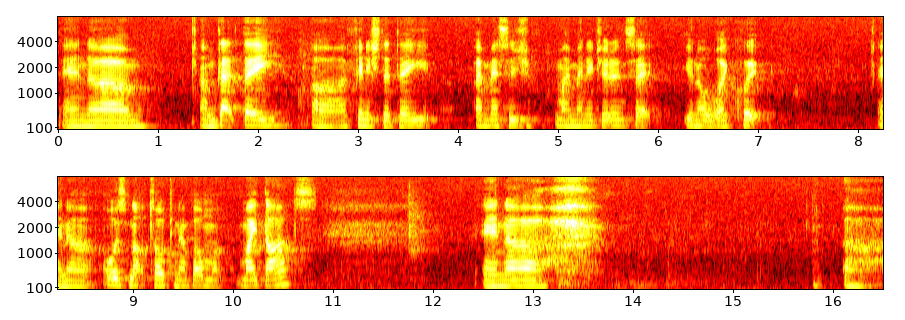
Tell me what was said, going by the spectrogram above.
And um, on that day, uh, I finished the day. I messaged my manager and said, you know, I quit. And uh, I was not talking about my, my darts. And uh, uh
